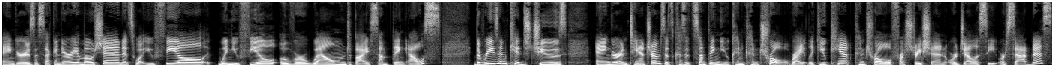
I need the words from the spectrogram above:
anger is a secondary emotion. It's what you feel when you feel overwhelmed by something else. The reason kids choose anger and tantrums is because it's something you can control, right? Like you can't control frustration or jealousy or sadness,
